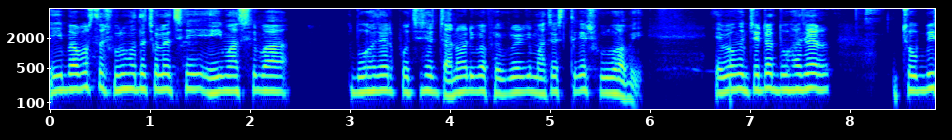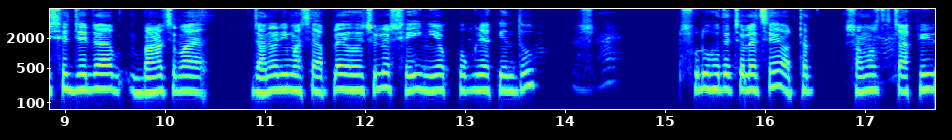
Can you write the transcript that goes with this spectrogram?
এই ব্যবস্থা শুরু হতে চলেছে এই মাসে বা দু হাজার পঁচিশের জানুয়ারি বা ফেব্রুয়ারি মাসের থেকে শুরু হবে। এবং যেটা দু হাজার চব্বিশে যেটা মার্চ বা জানুয়ারি মাসে অ্যাপ্লাই হয়েছিল, সেই নিয়োগ প্রক্রিয়া কিন্তু শুরু হতে চলেছে। অর্থাৎ সমস্ত চাকরির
